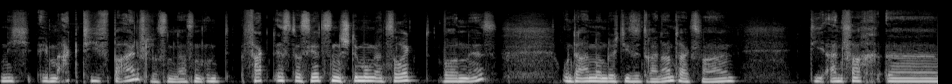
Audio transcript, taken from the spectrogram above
nicht eben aktiv beeinflussen lassen. Und Fakt ist, dass jetzt eine Stimmung erzeugt worden ist, unter anderem durch diese drei Landtagswahlen, die einfach äh,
